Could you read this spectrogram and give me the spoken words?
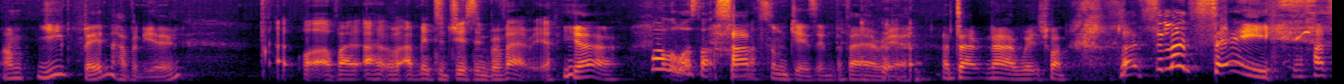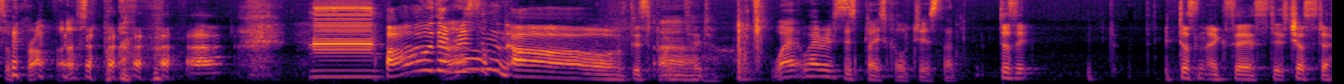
Um, you've been, haven't you? Uh, Well, have I, I've been to Jizz in Bavaria. Yeah. Well, there was that summer. Had some jizz in Bavaria. I don't know which one. Let's let's see. had some breakfast. Oh, there not Oh, disappointed. where, where is this place called Jizz then? Does it? It doesn't exist. It's just a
